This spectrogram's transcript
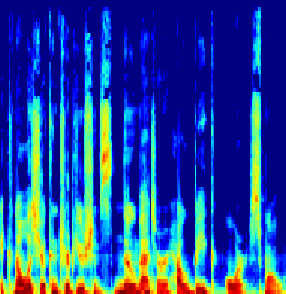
acknowledge your contributions, no matter how big or small.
